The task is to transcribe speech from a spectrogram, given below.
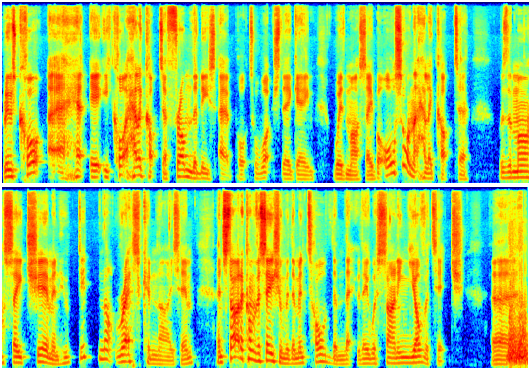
But he was caught. A, he caught a helicopter from the Nice airport to watch their game with Marseille. But also on that helicopter was the Marseille chairman, who did not recognise him and started a conversation with them and told them that they were signing Jovetic. Uh,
